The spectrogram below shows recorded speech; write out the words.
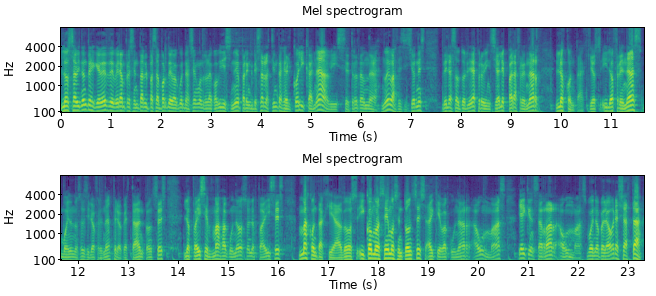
Los habitantes de Quebec deberán presentar el pasaporte de vacunación contra la COVID-19 para ingresar a las tiendas de alcohol y cannabis. Se trata de una de las nuevas decisiones de las autoridades provinciales para frenar los contagios. ¿Y lo frenás? Bueno, no sé si lo frenás, pero acá está. Entonces, los países más vacunados son los países más contagiados. ¿Y cómo hacemos entonces? Hay que vacunar aún más y hay que encerrar aún más. Bueno, pero ahora ya está.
